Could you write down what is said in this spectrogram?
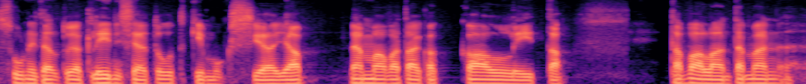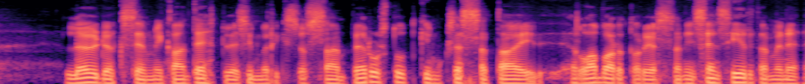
suunniteltuja kliinisiä tutkimuksia ja nämä ovat aika kalliita. Tavallaan tämän löydöksen, mikä on tehty esimerkiksi jossain perustutkimuksessa tai laboratoriossa, niin sen siirtäminen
